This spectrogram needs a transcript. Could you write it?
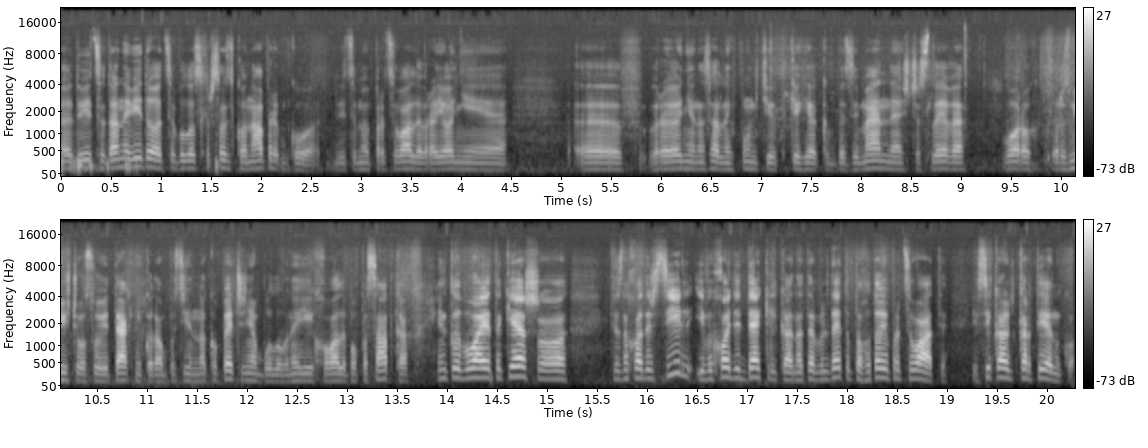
Е, Дивіться, дане відео це було з Херсонського напрямку. Дивіться, ми працювали в районі, е, в районі населених пунктів, таких як Безіменне, Щасливе. Ворог розміщував свою техніку, там постійно накопичення було, вони її ховали по посадках. Інколи буває таке, що ти знаходиш ціль і виходять декілька на тебе людей, тобто готові працювати. І всі кажуть картинку.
